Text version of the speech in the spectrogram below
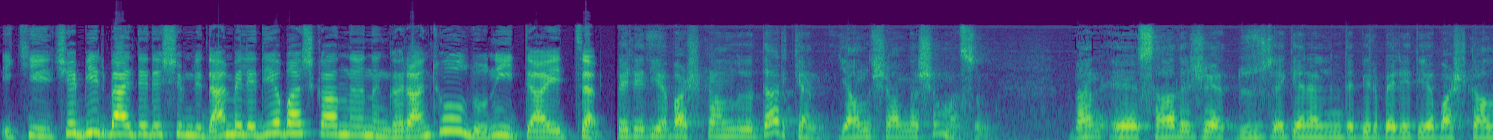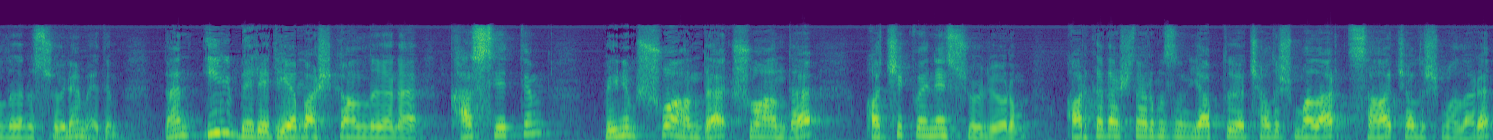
iki ilçe bir beldede şimdiden belediye başkanlığının garanti olduğunu iddia etti. Belediye başkanlığı derken yanlış anlaşılmasın. Ben e, sadece Düzce genelinde bir belediye başkanlığını söylemedim. Ben il belediye başkanlığını kastettim. Benim şu anda şu anda açık ve net söylüyorum. Arkadaşlarımızın yaptığı çalışmalar, saha çalışmaları,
